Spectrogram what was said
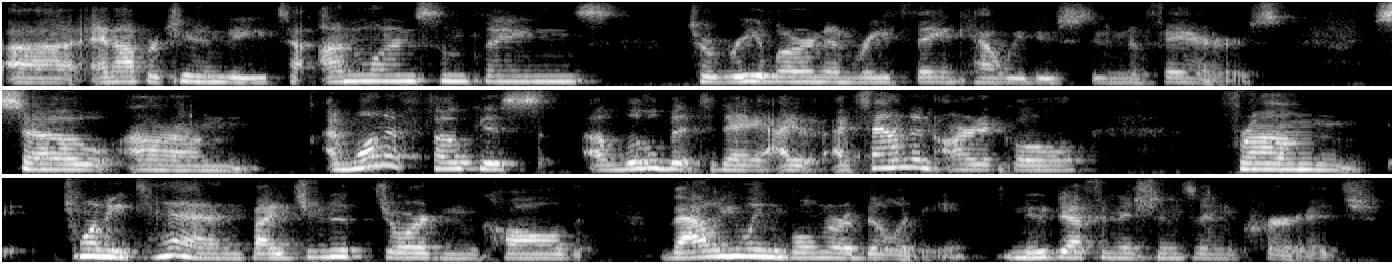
uh, an opportunity to unlearn some things to relearn and rethink how we do student affairs so um, I want to focus a little bit today. I, I found an article from 2010 by Judith Jordan called Valuing Vulnerability New Definitions in Courage.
